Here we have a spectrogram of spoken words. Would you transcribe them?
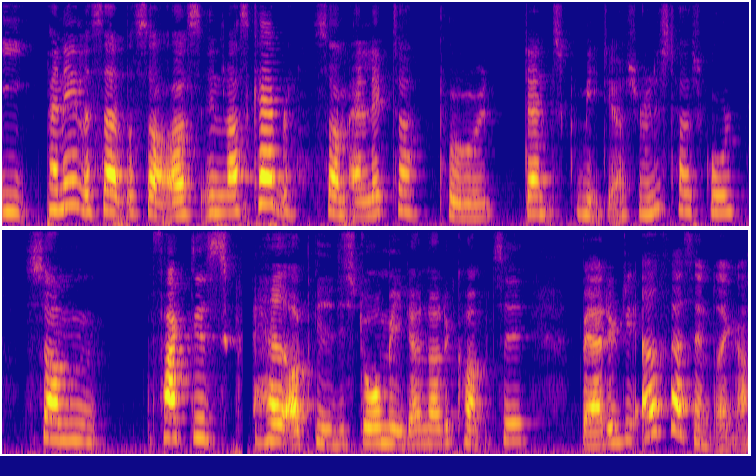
i panelet sad der så også en Lars Kabel, som er lektor på Dansk Medie- og Journalisthøjskole, som faktisk havde opgivet de store medier, når det kom til bæredygtige adfærdsændringer.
